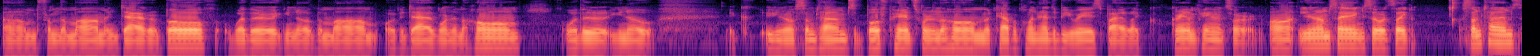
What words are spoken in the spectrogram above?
um, from the mom and dad or both, whether you know the mom or the dad weren't in the home, whether you know, it, you know sometimes both parents weren't in the home, the Capricorn had to be raised by like grandparents or an aunt. You know what I'm saying? So it's like sometimes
